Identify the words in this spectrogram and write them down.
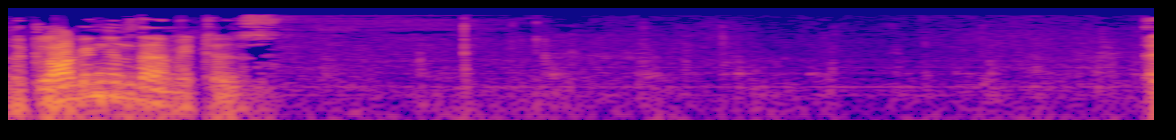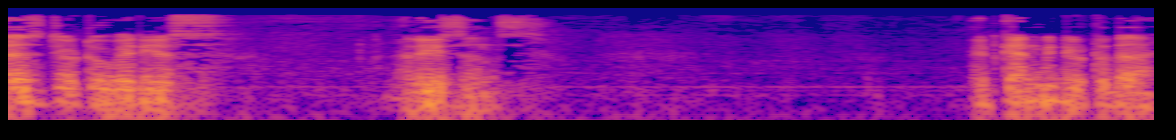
The clogging in the emitters is due to various reasons. It can be due to the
